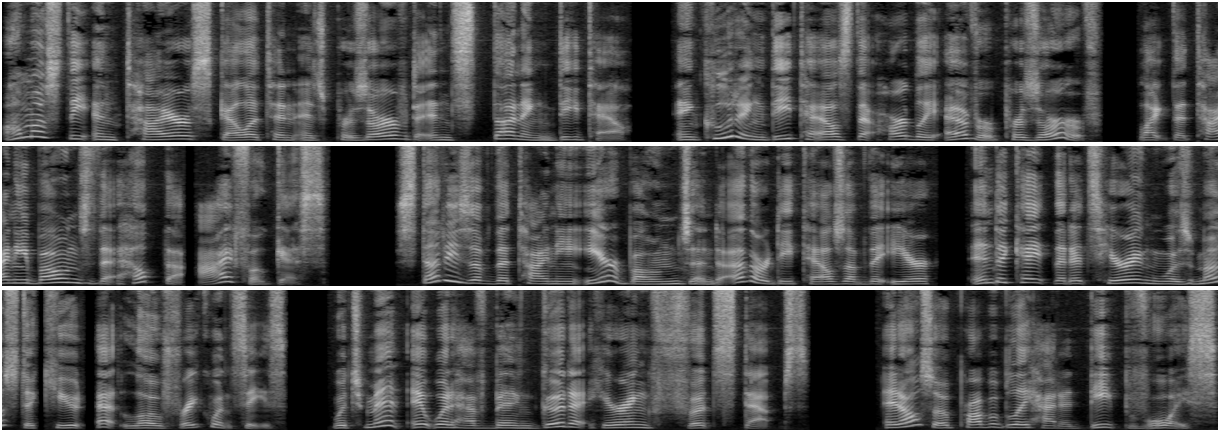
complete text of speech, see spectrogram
Almost the entire skeleton is preserved in stunning detail, including details that hardly ever preserve like the tiny bones that help the eye focus. Studies of the tiny ear bones and other details of the ear indicate that its hearing was most acute at low frequencies, which meant it would have been good at hearing footsteps. It also probably had a deep voice.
